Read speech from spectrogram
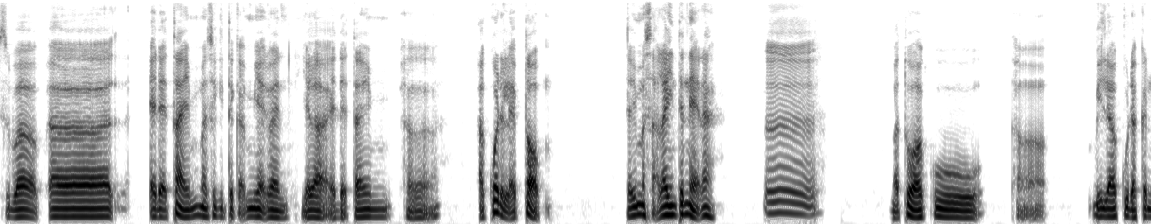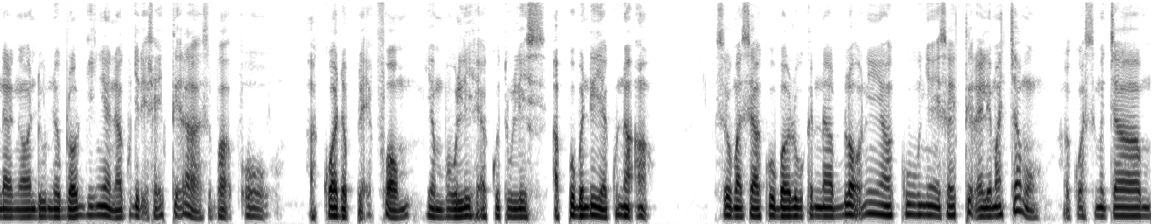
Sebab uh, at that time, masa kita kat Miat kan, yalah at that time, uh, aku ada laptop. Tapi masalah internet lah. Hmm. Sebab tu aku, uh, bila aku dah kenal dengan dunia blogging kan, aku jadi excited lah. Sebab, oh, aku ada platform yang boleh aku tulis apa benda yang aku nak lah. So, masa aku baru kenal blog ni, aku punya excited lain macam oh. Aku rasa macam,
